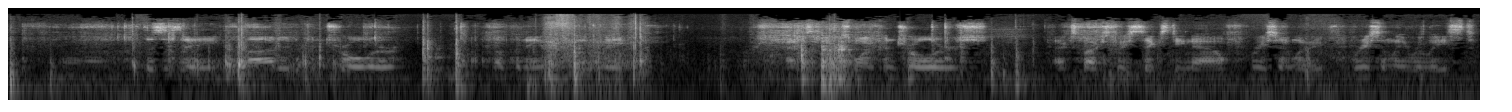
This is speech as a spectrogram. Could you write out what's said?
Uh, this is a modded controller company that make Xbox One controllers, Xbox 360 now, recently recently released,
